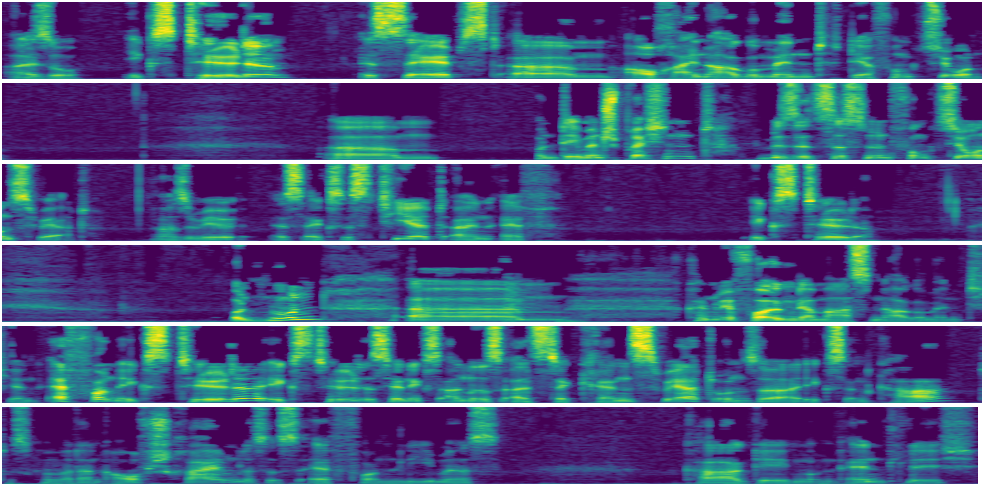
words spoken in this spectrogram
Also x Tilde ist selbst ähm, auch ein Argument der Funktion. Ähm, und dementsprechend besitzt es einen Funktionswert. Also wir, es existiert ein f x tilde. Und nun ähm, können wir folgendermaßen argumentieren. f von x tilde, x tilde ist ja nichts anderes als der Grenzwert unserer x in k. Das können wir dann aufschreiben. Das ist f von Limes k gegen unendlich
